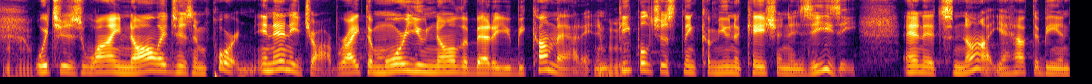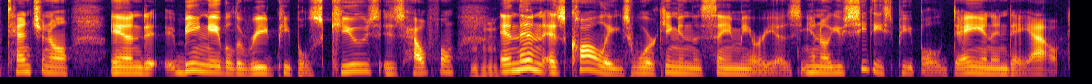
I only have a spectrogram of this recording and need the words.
mm-hmm. which is why knowledge is important in any job, right? The more you know, the better you become at it. And mm-hmm. people just think communication is easy, and it's not. You have to be intentional, and being able to read people's cues is helpful. Mm-hmm. And then as colleagues working in the same areas, you know, you see these people day in and day out.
